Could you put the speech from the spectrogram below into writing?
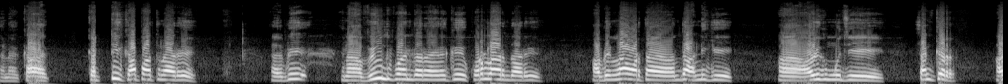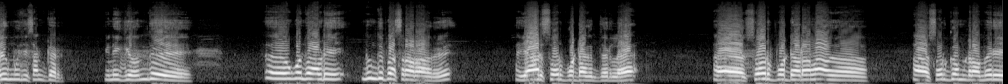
என்னை கா கட்டி காப்பாற்றினாரு அப்படி நான் விழுந்து போயிருந்தார் எனக்கு குரலாக இருந்தார். அப்படின்லாம் ஒருத்தன் வந்து அன்னைக்கு அழுகுமூஞ்சி அழுகு மூஞ்சி சங்கர் அழுகு மூஞ்சி சங்கர் இன்றைக்கி வந்து கொஞ்சம் அப்படி நுந்தி பேசுகிறாரா அவர். யார் சோறு போட்டாங்கன்னு தெரில சோறு போட்ட இடம்லாம் சொர்க்கம்ன்ற மாதிரி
